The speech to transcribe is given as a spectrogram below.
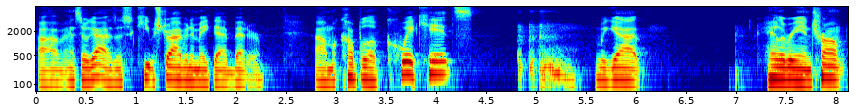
Um, and so, guys, let's keep striving to make that better. Um, a couple of quick hits. we got Hillary and Trump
